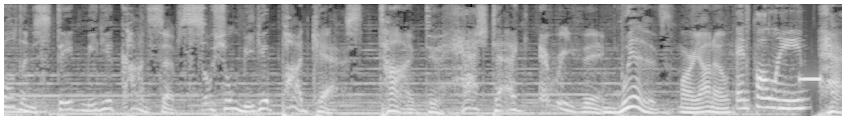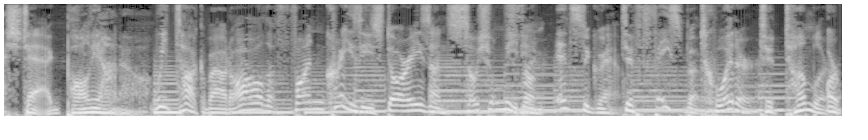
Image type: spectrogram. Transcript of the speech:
Golden State Media Concepts social media podcast. Time to hashtag everything with Mariano. and Pauline. hashtag Pauliano. We talk about all the fun, crazy stories on social media from Instagram to Facebook, Twitter to Tumblr, or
